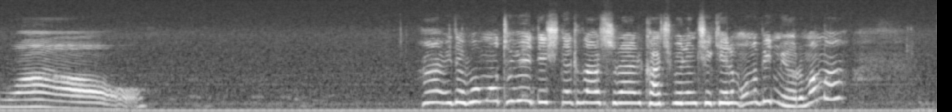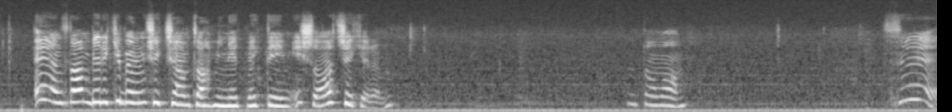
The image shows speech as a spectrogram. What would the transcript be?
Wow. Ha bir de bu motive ediş ne kadar sürer, kaç bölüm çekerim onu bilmiyorum ama en azından 1-2 bölüm çekeceğim tahmin etmekteyim. İnşallah çekerim. Tamam. Seni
